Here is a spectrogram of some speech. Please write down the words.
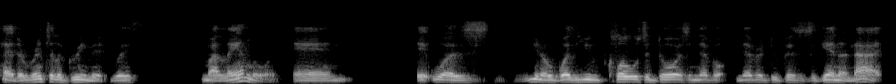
had a rental agreement with my landlord, and it was you know whether you close the doors and never never do business again or not,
